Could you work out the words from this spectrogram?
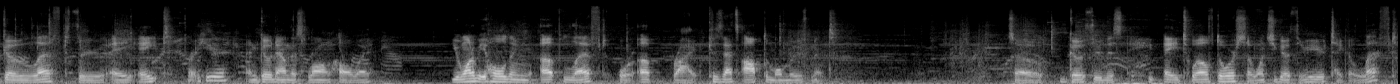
Go left through A8 right here and go down this long hallway. You want to be holding up left or up right because that's optimal movement. So go through this A A12 door, so once you go through here, take a left.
